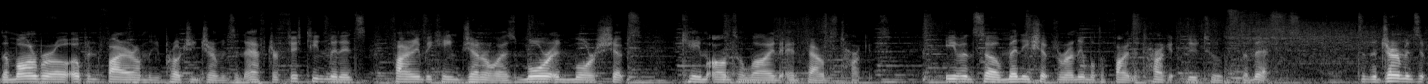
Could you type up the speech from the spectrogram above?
the Marlborough opened fire on the approaching Germans, and after 15 minutes, firing became general as more and more ships came onto line and found targets. Even so, many ships were unable to find a target due to the mists. To the Germans, it,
